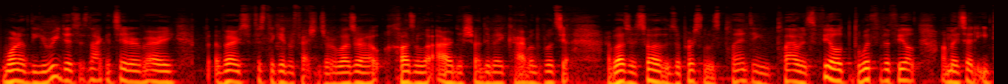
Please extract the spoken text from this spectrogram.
one of the yuridas. It's not considered a very a very sophisticated profession. So Rabbi Lezer saw that there's a person who was planting, and plowed his field, the width of the field. Um, they said, even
